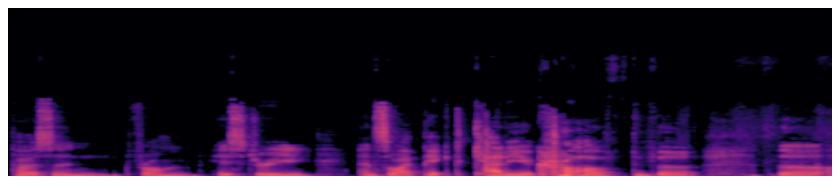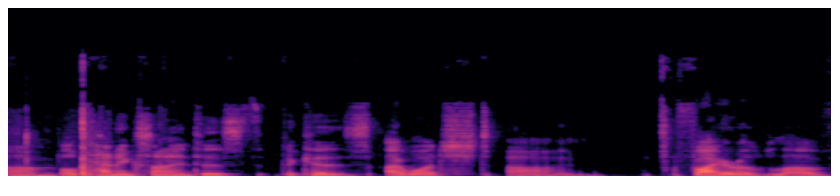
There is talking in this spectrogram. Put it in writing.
person from history. And so I picked Katia Krafft, the, the, um, volcanic scientist, because I watched, um, Fire of Love,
